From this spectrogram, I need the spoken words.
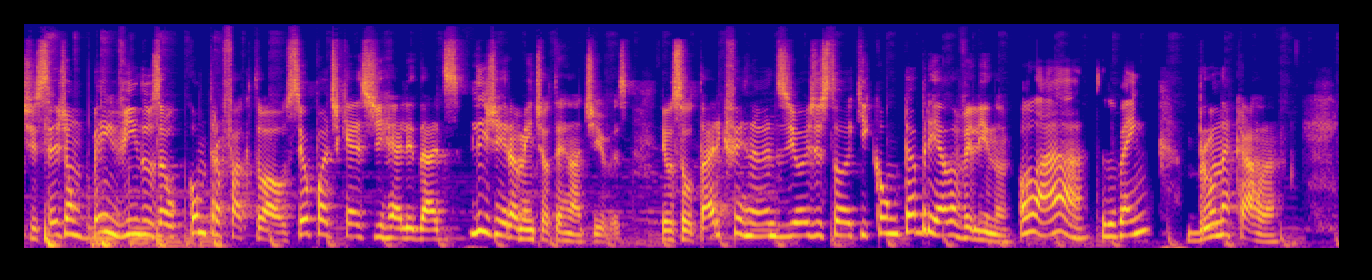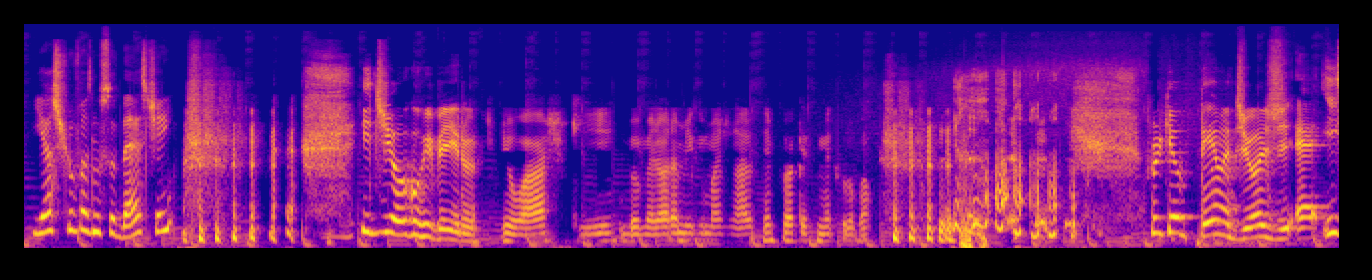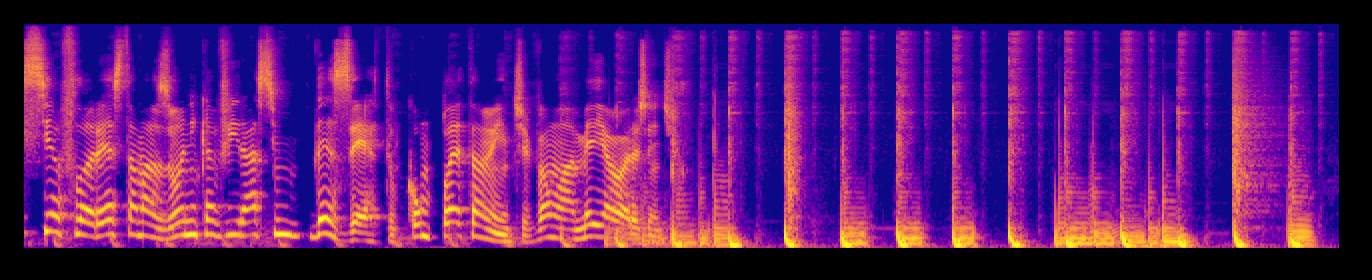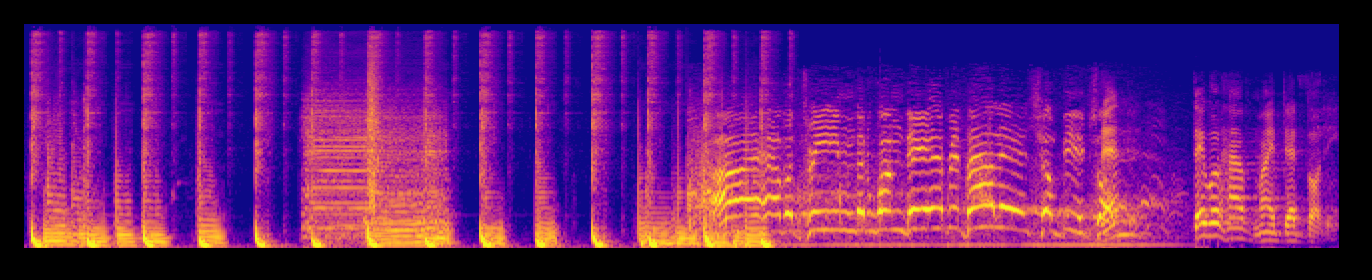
ouvintes, sejam bem-vindos ao Contrafactual, seu podcast de realidades ligeiramente alternativas. Eu sou Tarek Fernandes e hoje estou aqui com Gabriela Velino. Olá, tudo bem? Bruna Carla. E as chuvas no Sudeste, hein? e Diogo Ribeiro. Eu acho que o meu melhor amigo imaginário sempre foi o aquecimento global. Porque o tema de hoje é e se a floresta amazônica virasse um deserto completamente? Vamos lá, meia hora, gente. one day every valley shall be exalted. Then they will have my dead body,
